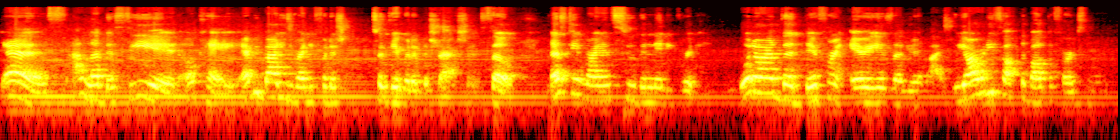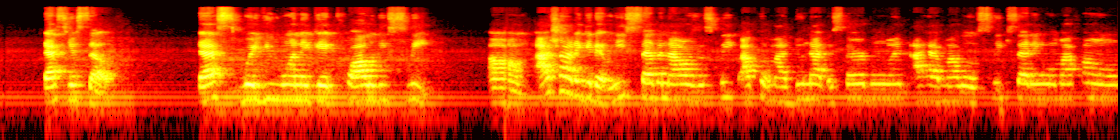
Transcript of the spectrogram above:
Yes, I love to see it. Okay, everybody's ready for this to get rid of distractions. So let's get right into the nitty gritty. What are the different areas of your life? We already talked about the first one. That's yourself. That's where you want to get quality sleep. Um, I try to get at least seven hours of sleep. I put my do not disturb on. I have my little sleep setting on my phone.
